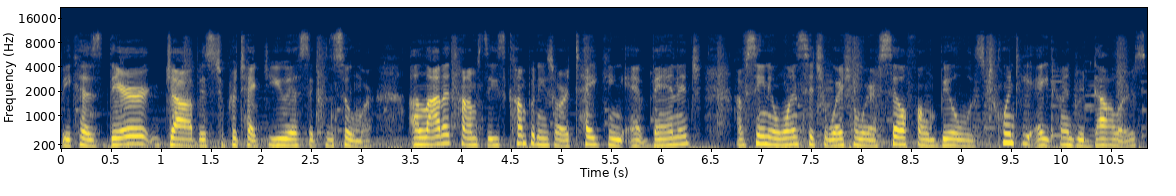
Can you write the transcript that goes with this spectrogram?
because their job is to protect you as a consumer. A lot of times these companies are taking advantage. I've seen in one situation where a cell phone bill was $2,800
